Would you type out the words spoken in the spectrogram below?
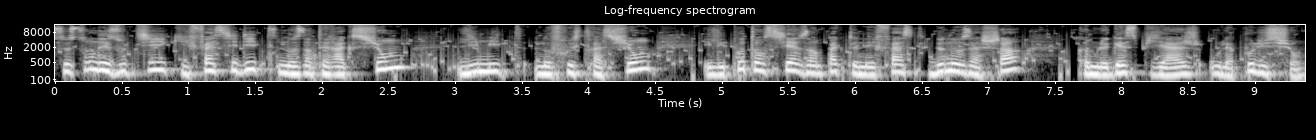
Ce sont des outils qui facilitent nos interactions, limitent nos frustrations et les potentiels impacts néfastes de nos achats, comme le gaspillage ou la pollution.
